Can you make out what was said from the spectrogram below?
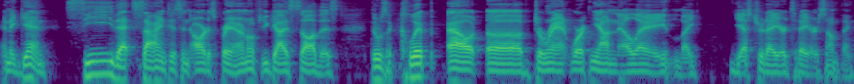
and again see that scientist and artist brain. I don't know if you guys saw this. There was a clip out of Durant working out in LA like yesterday or today or something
